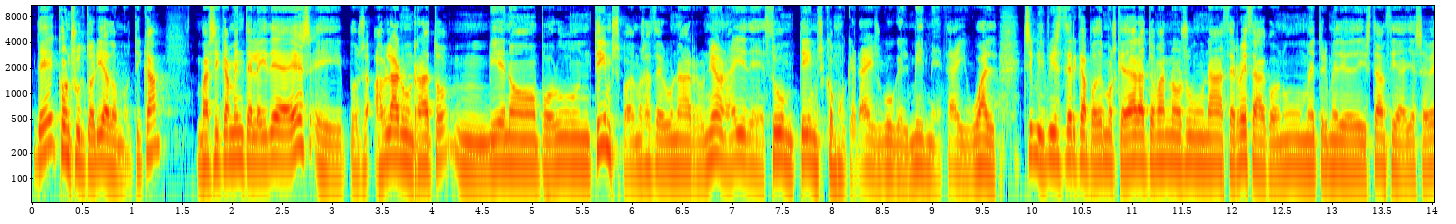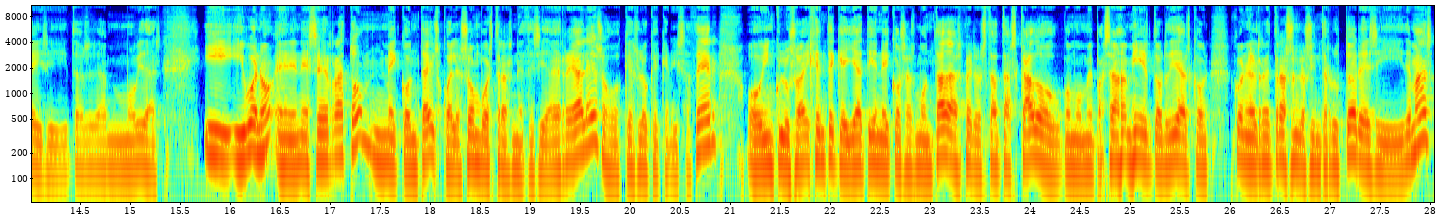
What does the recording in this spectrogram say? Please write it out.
de consultoría domótica. Básicamente la idea es eh, pues hablar un rato, mm, bien por un Teams, podemos hacer una reunión ahí de Zoom, Teams, como queráis, Google Meet, me da igual. Si vivís cerca podemos quedar a tomarnos una cerveza con un metro y medio de distancia, ya sabéis, y todas esas movidas. Y bueno, en ese rato me contáis cuáles son vuestras necesidades reales o qué es lo que queréis hacer, o incluso hay gente que ya tiene cosas montadas, pero está atascado, como me pasaba a mí estos días con, con el retraso en los interruptores y demás.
